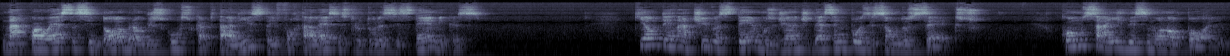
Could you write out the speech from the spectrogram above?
na qual essa se dobra ao discurso capitalista e fortalece estruturas sistêmicas. Que alternativas temos diante dessa imposição do sexo? Como sair desse monopólio?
